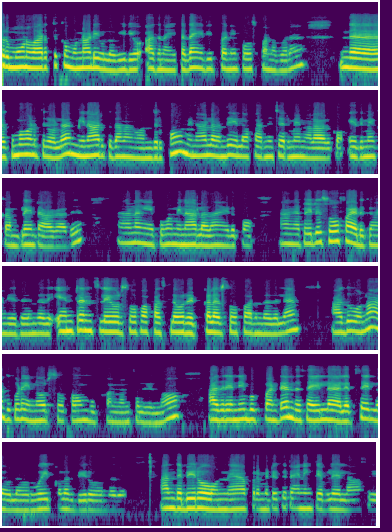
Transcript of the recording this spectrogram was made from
ஒரு மூணு வாரத்துக்கு முன்னாடி உள்ள வீடியோ. அதை நான் இப்போ தான் எடிட் பண்ணி போஸ்ட் பண்ண போகிறேன் இந்த கும்பகோணத்தில் உள்ள மினாருக்கு தான் நாங்கள் வந்திருக்கோம். மினாரில் வந்து எல்லா ஃபர்னிச்சருமே நல்லாயிருக்கும் எதுவுமே கம்ப்ளைண்ட் ஆகாது. அதனால் நாங்கள் எப்பவுமே மினாரில் தான் எடுப்போம். நாங்கள் போயிட்டு சோஃபா எடுக்க வேண்டியது இருந்தது. என்ட்ரன்ஸ்லேயே ஒரு சோஃபா ஃபர்ஸ்ட்ல ஒரு ரெட் கலர் சோஃபா இருந்ததுல. அது ஒன்றும் அது கூட இன்னொரு சோஃபாவும் புக் பண்ணலாம்னு சொல்லியிருந்தோம். அது ரெண்டையும் புக் பண்ணிட்டு இந்த சைடில் லெஃப்ட் சைடில் உள்ள ஒரு ஒயிட் கலர் பீரோ இருந்தது. அந்த பீரோ ஒன்று அப்புறமேட்டுக்கு டைனிங் டேபிள் எல்லாம் சரி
